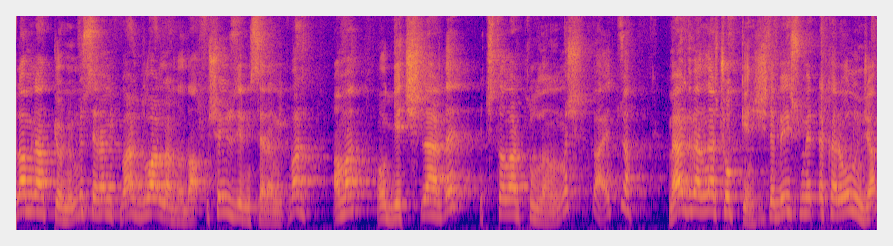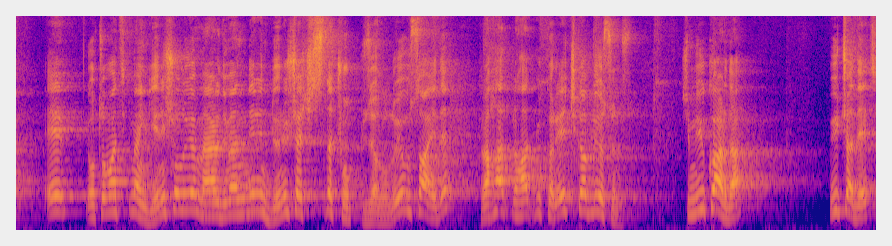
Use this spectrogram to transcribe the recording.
Laminat görünümlü seramik var. Duvarlarda da 60'a 120 seramik var. Ama o geçişlerde çıtalar kullanılmış. Gayet güzel. Merdivenler çok geniş. İşte 500 metrekare olunca ev otomatikman geniş oluyor. Merdivenlerin dönüş açısı da çok güzel oluyor. Bu sayede rahat rahat yukarıya çıkabiliyorsunuz. Şimdi yukarıda 3 adet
